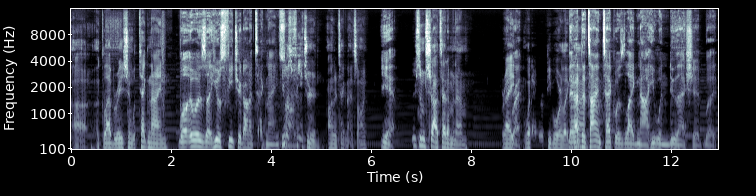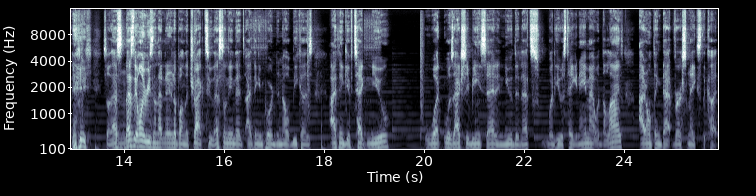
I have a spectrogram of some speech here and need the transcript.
uh, a collaboration with Tech N9ne. Well, it was uh, he was featured on a Tech N9ne. He was featured on a Tech N9ne song. yeah. Threw some shots at Eminem, right? Right. Whatever. People were like, Then at "Ah." the time, Tech was like, "Nah, he wouldn't do that shit." But so that's Mhm. that's the only reason that ended up on the track too. That's something that's I think important to note because I think if Tech knew what was actually being said and knew that that's what he was taking aim at with the lines, I don't think that verse makes the cut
